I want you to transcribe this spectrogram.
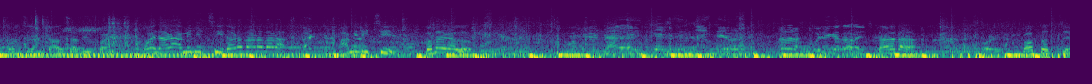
এখন ছিলাম চালসা ভিউ পয়েন্ট ওই, দাঁড়া, আমি দিচ্ছি, দাঁড়া দাঁড়া দাঁড়া। আমি দিচ্ছি, কোথায় গেল? দাঁড়া দাঁড়া। কত হচ্ছে।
